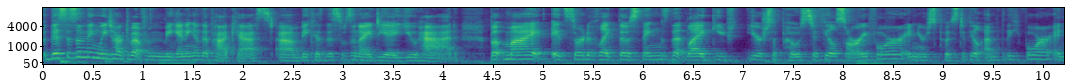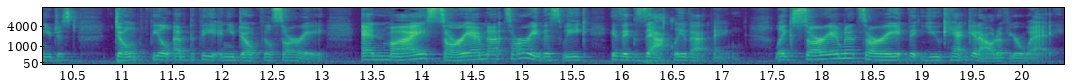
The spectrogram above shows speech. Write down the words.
This is something we talked about from the beginning of the podcast um, because this was an idea you had. But my, it's sort of like those things that like you you're supposed to feel sorry for and you're supposed to feel empathy for, and you just don't feel empathy and you don't feel sorry. And my sorry, I'm not sorry this week is exactly that thing. Like sorry, I'm not sorry that you can't get out of your way.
